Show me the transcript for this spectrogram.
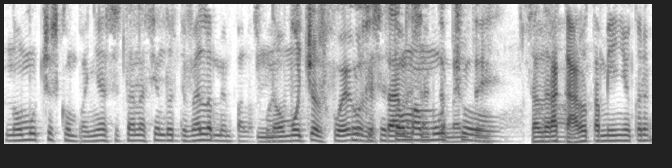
No muchas compañías están haciendo development para los juegos. No muchos juegos porque se están toma mucho. Saldrá caro también, yo creo.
